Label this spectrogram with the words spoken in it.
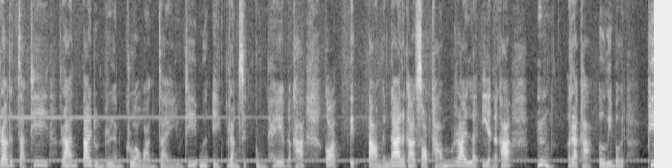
เราจะจัดที่ร้านใต้ถุนเรือนครัววางใจอยู่ที่เมืองเอกรังสิตกรุงเทพนะคะ ก็ติดตามกันได้นะคะ สอบถามรายละเอียดนะคะ ราคา Early Bird พิ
